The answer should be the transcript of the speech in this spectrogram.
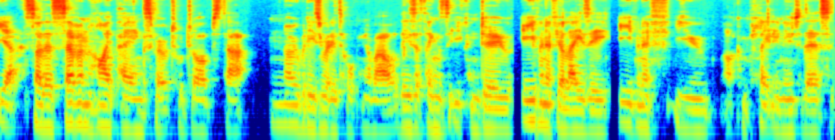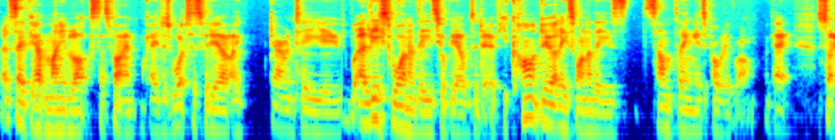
Yeah, so there's seven high paying spiritual jobs that nobody's really talking about. These are things that you can do even if you're lazy, even if you are completely new to this. Let's say if you have money blocks, that's fine. Okay, just watch this video. I guarantee you at least one of these you'll be able to do. If you can't do at least one of these, something is probably wrong. Okay, so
